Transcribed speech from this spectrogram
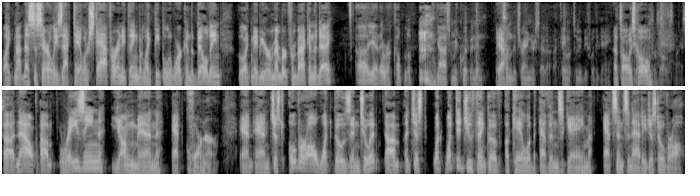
like not necessarily Zac Taylor staff or anything, but like people who work in the building who like maybe you remembered from back in the day. Uh, yeah, there were a couple of guys from equipment and Yeah. some of the trainers that uh, came up to me before the game. That's always cool. Was always nice. Uh, now, um, raising young men at corner. And, and just overall, what goes into it? Um, uh, just what what did you think of a Caleb Evans game at Cincinnati? Just overall,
